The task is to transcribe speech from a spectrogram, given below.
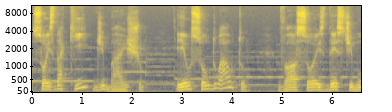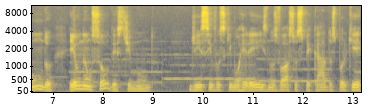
sois daqui de baixo, eu sou do alto. Vós sois deste mundo, eu não sou deste mundo. Disse-vos que morrereis nos vossos pecados, porque,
